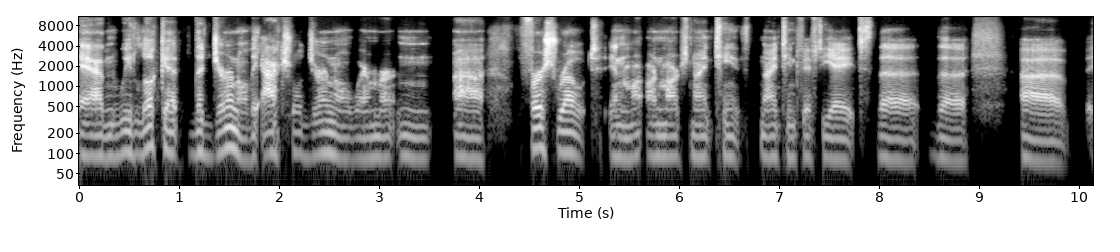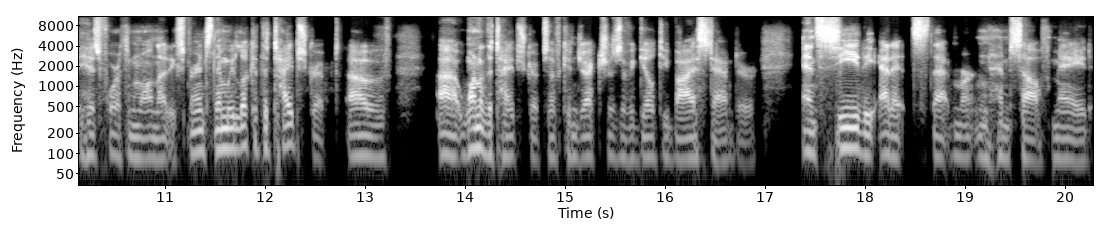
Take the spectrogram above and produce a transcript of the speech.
and we look at the journal, the actual journal where Merton uh, first wrote in on March 19th, 1958, the the uh, his fourth and walnut experience. Then we look at the typescript of uh, one of the typescripts of Conjectures of a Guilty Bystander and see the edits that Merton himself made.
